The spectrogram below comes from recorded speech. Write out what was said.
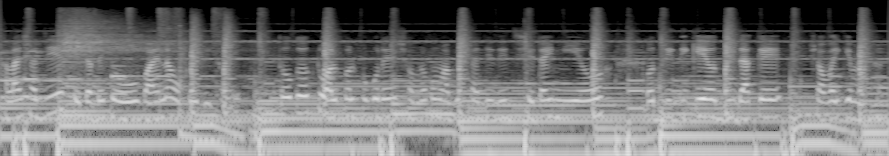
থালায় সাজিয়ে, সেটা দেখে ও পায় না, ওকেও দিতে হবে। তো ওকে একটু অল্প অল্প করে সব রকম আবির সাজিয়ে দিয়েছি, সেটাই নিয়ে ওর দিদিকে, ওর দিদাকে, সবাইকে মাখাচ্ছে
